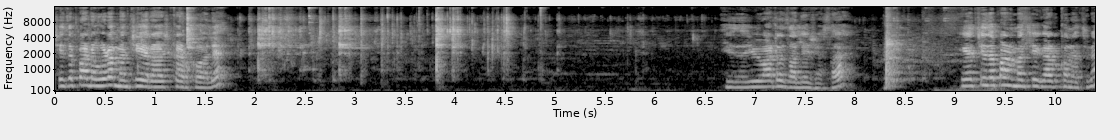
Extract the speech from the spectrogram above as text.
చింతపండు కూడా మంచిగా రాసి కడుకోవాలి ఇది ఈ వాటర్ చల్లేసేస్తా. ఇక చింతపండు మంచిగా కడుక్కొని వచ్చిన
